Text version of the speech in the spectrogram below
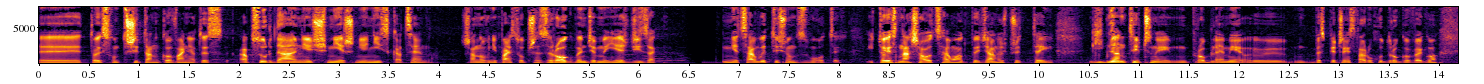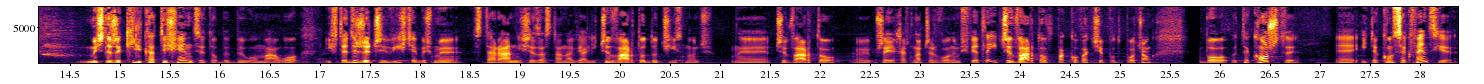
y, to są trzy tankowania. To jest absurdalnie, śmiesznie niska cena. Szanowni Państwo, przez rok będziemy jeździć za niecały tysiąc złotych i to jest nasza cała odpowiedzialność przy tej gigantycznej problemie y, bezpieczeństwa ruchu drogowego. Myślę, że kilka tysięcy to by było mało i wtedy rzeczywiście byśmy starannie się zastanawiali, czy warto docisnąć, y, czy warto y, przejechać na czerwonym świetle i czy warto wpakować się pod pociąg, bo te koszty i te konsekwencje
